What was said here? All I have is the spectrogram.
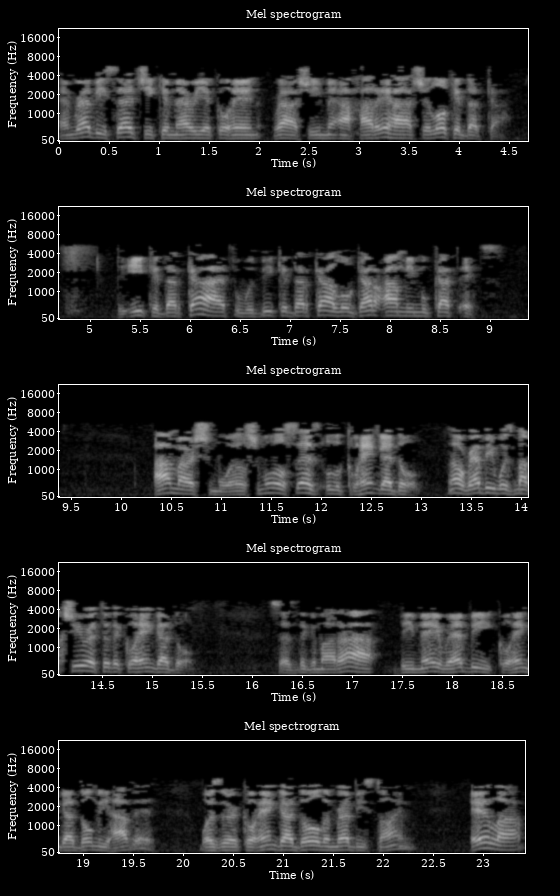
and Rebbe said she can marry a kohen. Rashi me'achareha shelo kedarka. The kedarka, if it would be kedarka, lo gar'a mimukat etz. Amar Shmuel. Shmuel says ul kohen gadol. No, Rebbe was machshira to the kohen gadol. Says the Gemara, Bimei Rebbe Kohen Gadol Mihave? Was there a Kohen Gadol in Rebbe's time? Ela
